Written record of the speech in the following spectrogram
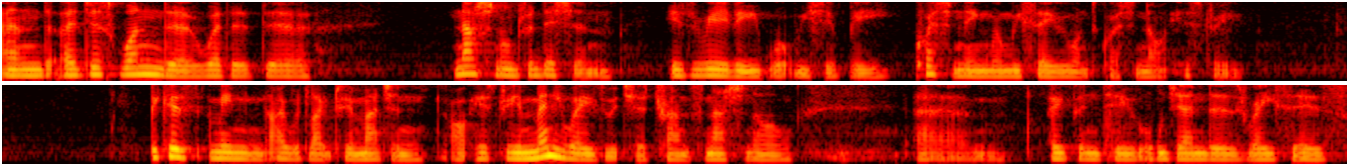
And I just wonder whether the national tradition is really what we should be questioning when we say we want to question art history. Because, I mean, I would like to imagine art history in many ways which are transnational, um, open to all genders, races,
